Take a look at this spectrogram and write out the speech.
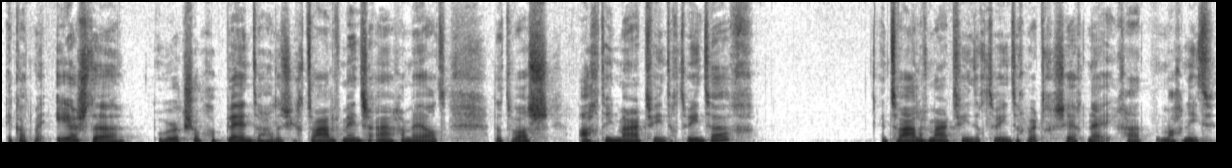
ik had mijn eerste workshop gepland. Er hadden zich twaalf mensen aangemeld. Dat was 18 maart 2020. En 12 maart 2020 werd gezegd: nee, gaat, mag niet.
